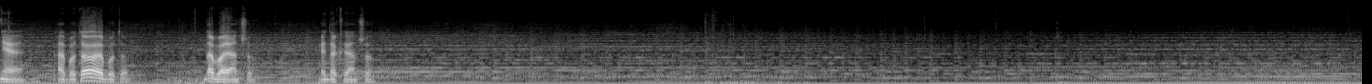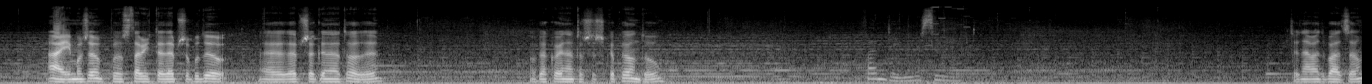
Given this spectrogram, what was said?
Nie, albo to, albo to. Dobra, rancho. Jednak rancho. A, i możemy postawić te lepsze budy... e, lepsze generatory. Bo brakuje nam troszeczkę prądu. To nawet bardzo.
